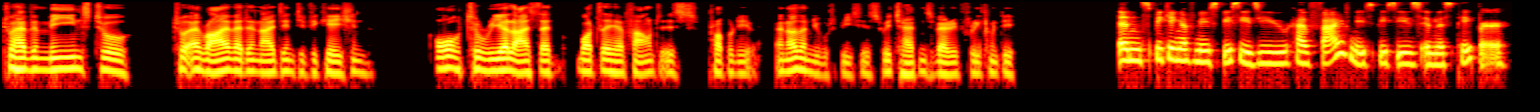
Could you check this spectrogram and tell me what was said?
to have a means to to arrive at an identification or to realize that what they have found is probably another new species, which happens very frequently. And speaking of new species, you have five new species in this paper.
